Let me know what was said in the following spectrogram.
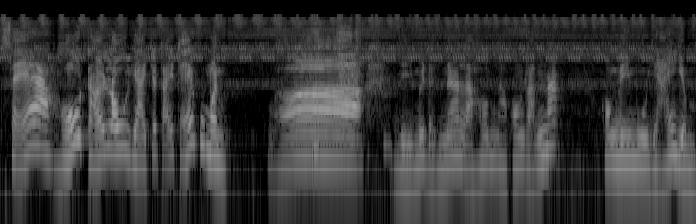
sẽ hỗ trợ lâu dài cho trại trẻ của mình à, Dì mới định á, là hôm nào con rảnh á Con đi mua giải giùm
